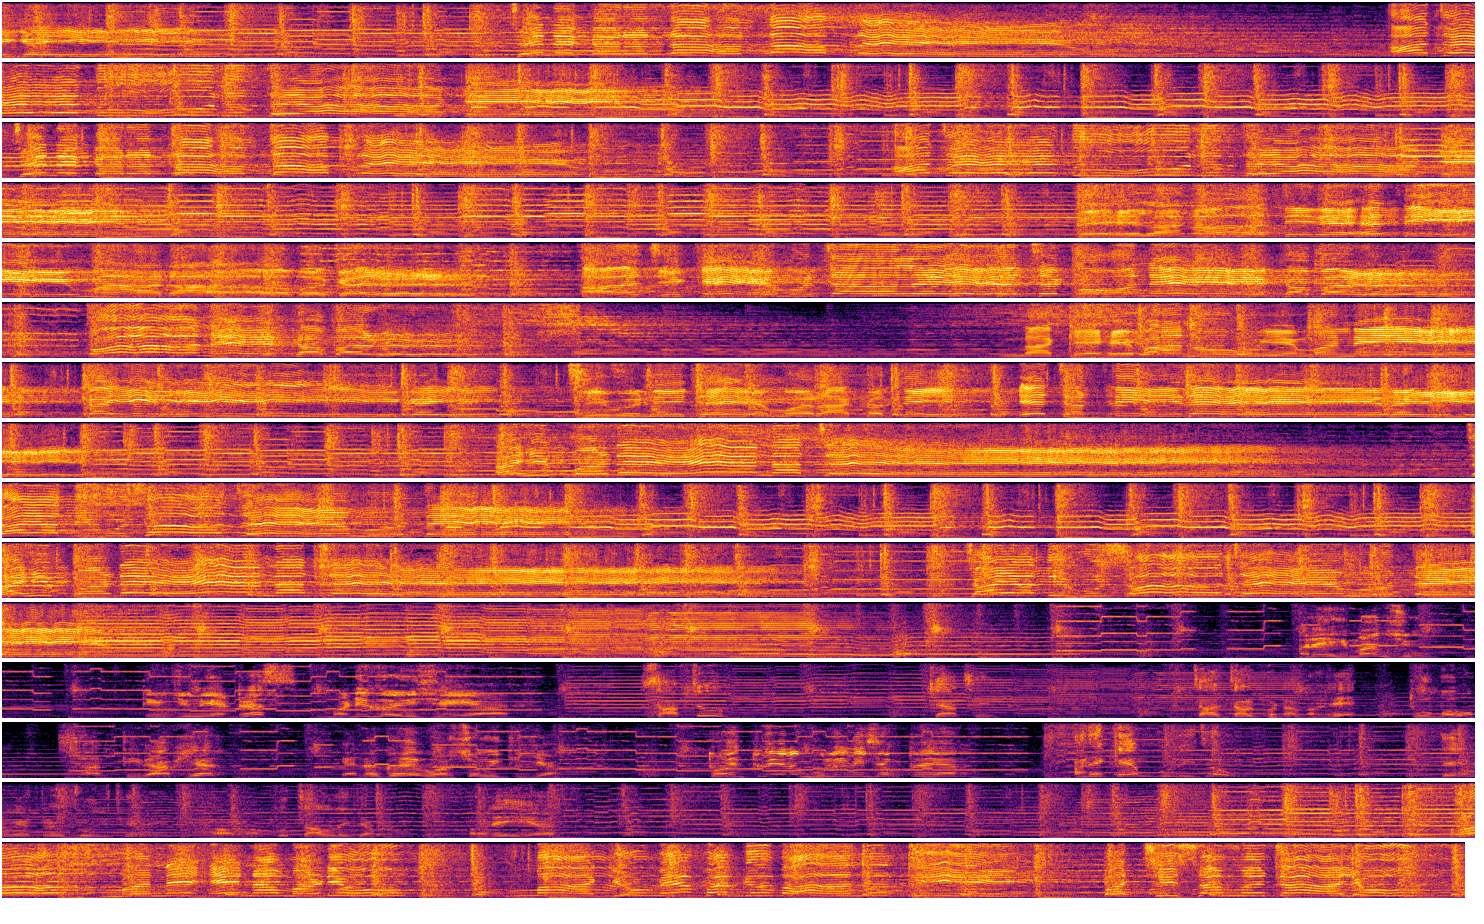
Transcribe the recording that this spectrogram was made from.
પહેલા નહોતી રહેતી મારા વગર આજ કેમ ચાલે છે કોને ખબર કોને ખબર ના કહેવાનું એ મને કઈ ગઈ જીવની જેમ રાખતી એ જતી રે રહી અહીં પડે અરે તેજુની એડ્રેસ મળી ગયું છે યાર. સાચું? ક્યાં છે? ચાલ ચાલ ફટાફટ. અરે તું બહુ શાંતિ રાખ યાર. એના ઘરે વર્ષો વીતી ગયા. તોય તું એને ભૂલી નહીં શકતો યાર. અરે કેમ ભૂલી જાઉં? તે એનું એડ્રેસ જોયું છે ને? હા હા. તો ચાલ લઈ જા મને. અરે યાર. હો, મને એના મળ્યું. માગ્યું મેં ભગવાનથી. પછી સમજાયું.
